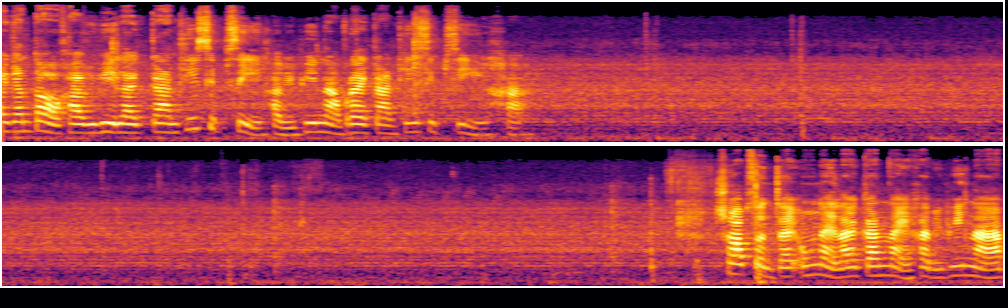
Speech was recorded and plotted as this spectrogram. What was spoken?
ไปกันต่อค่ะพี่พีรายการที่14ค่ะพี่พี่นับรายการที่14ค่ะชอบสนใจองค์ไหนรายการไหนค่ะพี่พี่นับ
